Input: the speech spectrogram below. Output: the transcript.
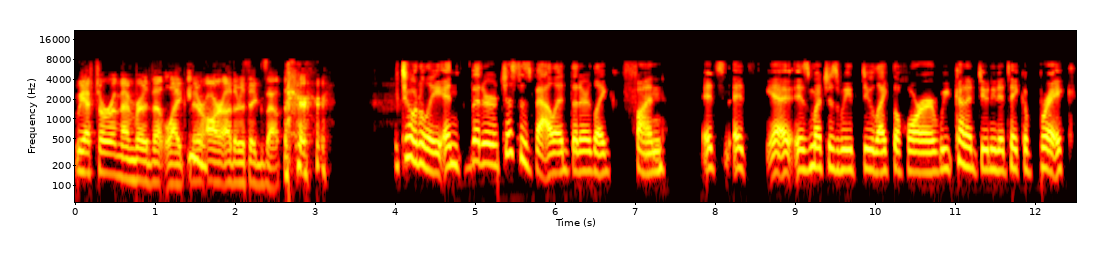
we have to remember that like there are other things out there. Totally. And that are just as valid, that are like fun. It's, it's, yeah, as much as we do like the horror, we kind of do need to take a break.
